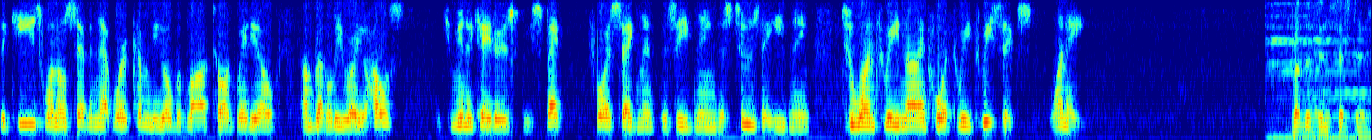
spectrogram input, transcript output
the Keys 107 Network coming to you over Blog Talk Radio. I'm Brother Leroy, your host. The communicators respect for a segment this evening, this Tuesday evening, 213 943 3618. Brothers and sisters,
